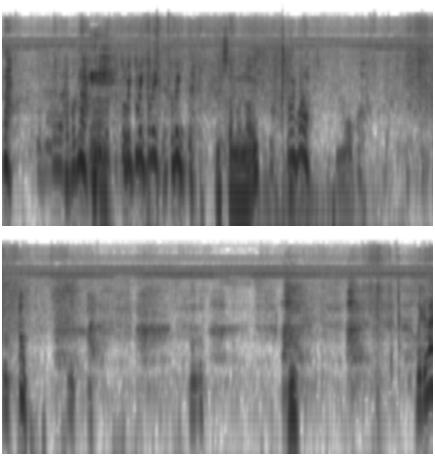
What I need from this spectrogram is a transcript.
Na. Yapag na. Tubig, tubig, tubig. Tubig. Sa man na eh? Tubig bro. Uy ka na.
